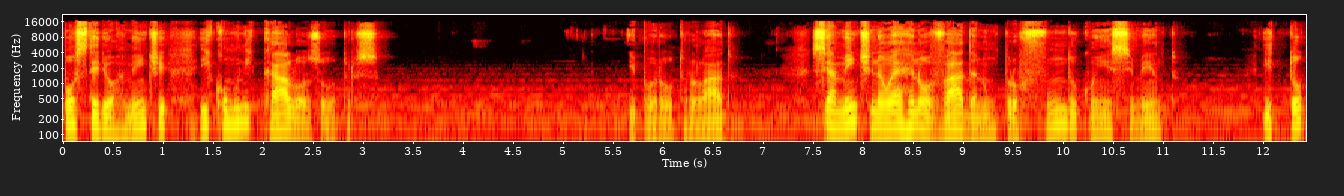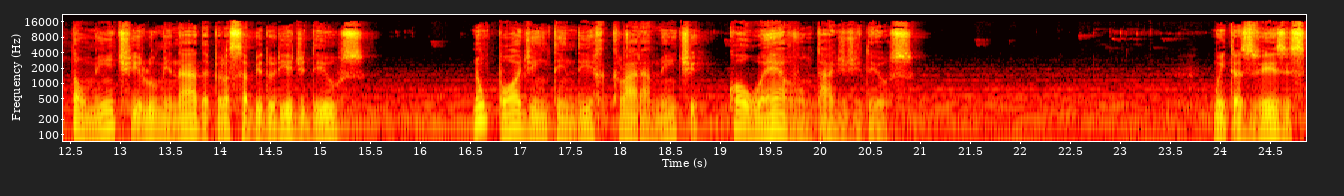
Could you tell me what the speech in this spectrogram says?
posteriormente e comunicá-lo aos outros. E por outro lado, se a mente não é renovada num profundo conhecimento e totalmente iluminada pela sabedoria de Deus, não pode entender claramente qual é a vontade de Deus. Muitas vezes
